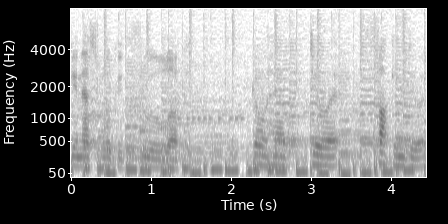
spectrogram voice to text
Give Napstablook a cruel look. Go ahead, do it. Fucking do it.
